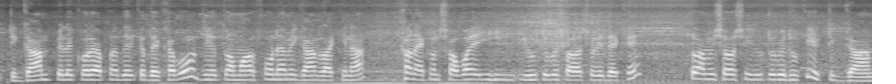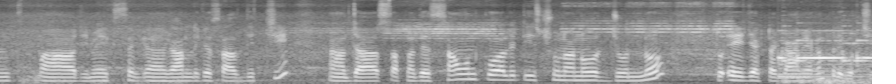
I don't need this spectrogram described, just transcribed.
একটি গান প্লে করে আপনাদেরকে দেখাবো। যেহেতু আমার ফোনে আমি গান রাখি না, কারণ এখন সবাই ইউটিউবে সরাসরি দেখে। তো আমি সরাসরি ইউটিউবে ঢুকে একটি গান রিমেক্স গান লিখে সার্চ দিচ্ছি জাস্ট আপনাদের সাউন্ড কোয়ালিটি শোনানোর জন্য। তো এই যে একটা গান এখন প্লে করছি।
